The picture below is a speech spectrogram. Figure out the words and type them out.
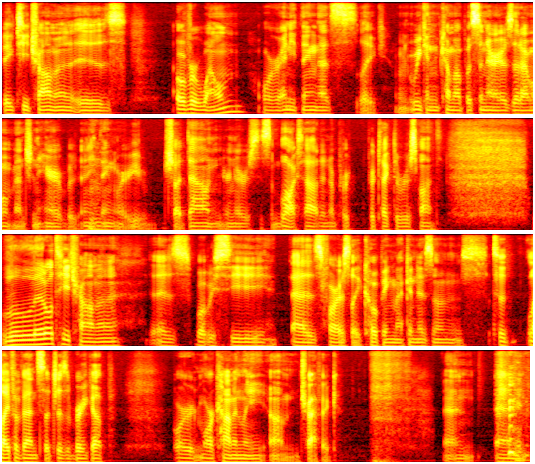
Big T trauma is overwhelm or anything that's like we can come up with scenarios that I won't mention here, but mm-hmm. anything where you shut down, your nervous system blocks out in a pr- protective response. Little T trauma is what we see as far as like coping mechanisms to life events such as a breakup or more commonly um, traffic. And and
